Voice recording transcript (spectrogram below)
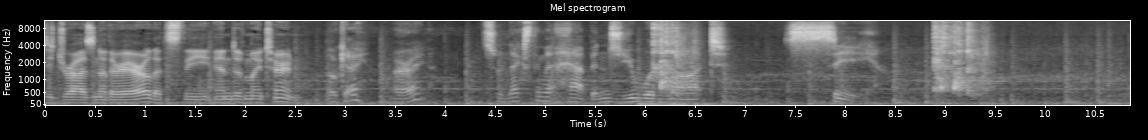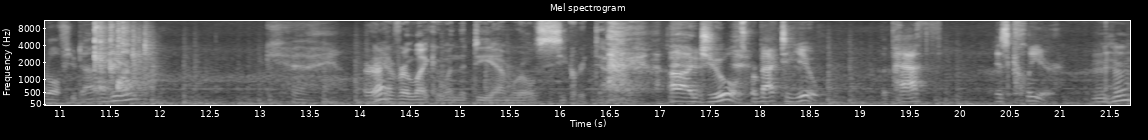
he draws another arrow, that's the end of my turn. Okay, all right. So next thing that happens, you would not see. Roll a few die here. Okay. All I right. never like it when the DM rolls secret die. Uh, Jules, we're back to you. The path is clear. Mm-hmm.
